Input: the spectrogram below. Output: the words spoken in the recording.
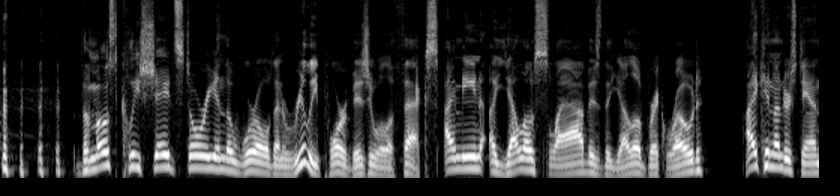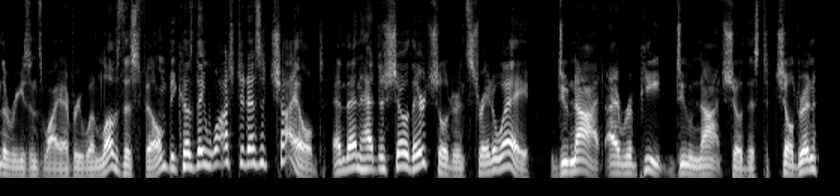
the most cliched story in the world and really poor visual effects. I mean, a yellow slab is the yellow brick road. I can understand the reasons why everyone loves this film because they watched it as a child and then had to show their children straight away. Do not, I repeat, do not show this to children.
